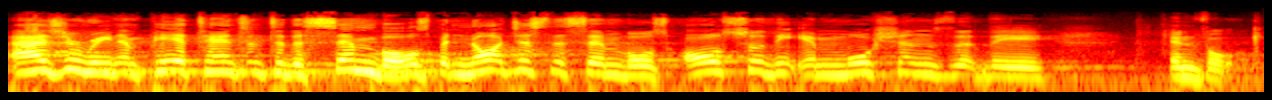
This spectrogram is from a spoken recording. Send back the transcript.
as you're reading, pay attention to the symbols, but not just the symbols, also the emotions that they invoke.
